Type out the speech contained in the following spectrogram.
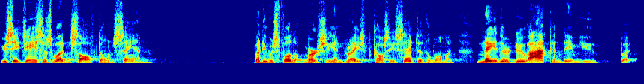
You see, Jesus wasn't soft on sin, but he was full of mercy and grace because he said to the woman, Neither do I condemn you, but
